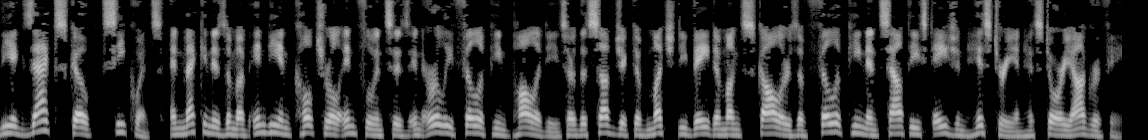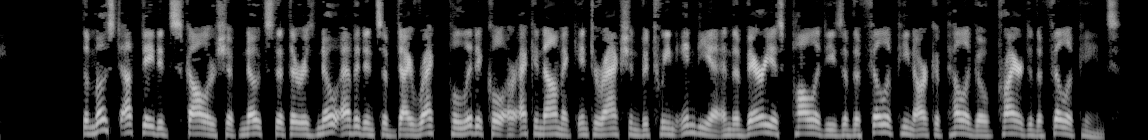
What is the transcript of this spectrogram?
The exact scope, sequence, and mechanism of Indian cultural influences in early Philippine polities are the subject of much debate among scholars of Philippine and Southeast Asian history and historiography. The most updated scholarship notes that there is no evidence of direct political or economic interaction between India and the various polities of the Philippine archipelago prior to the Philippines.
